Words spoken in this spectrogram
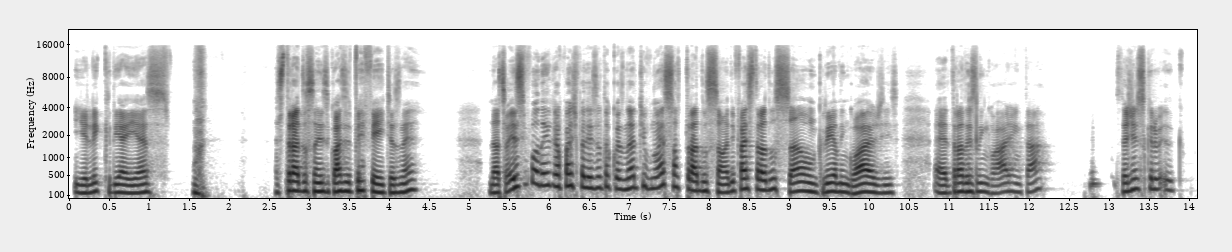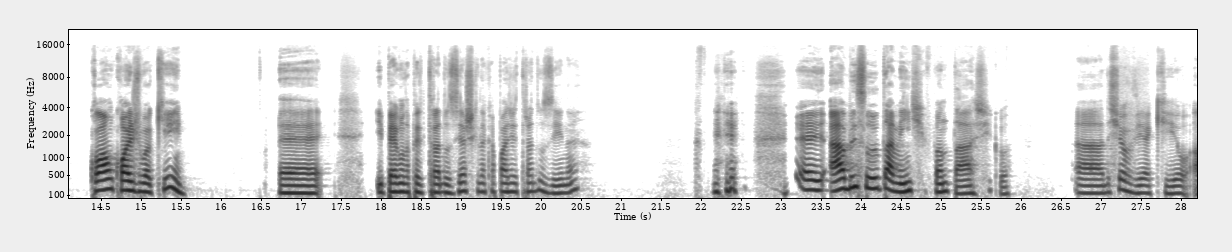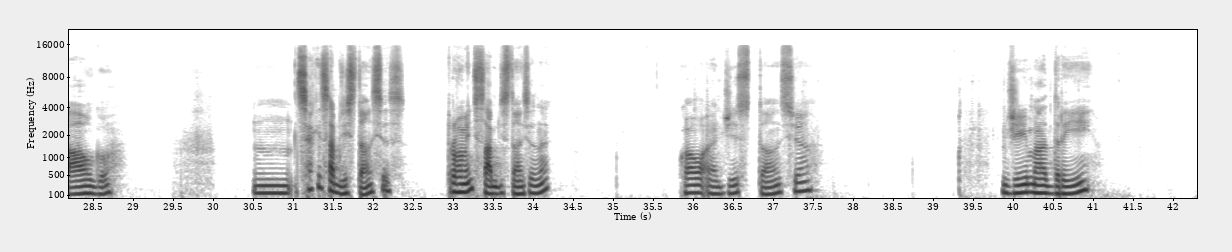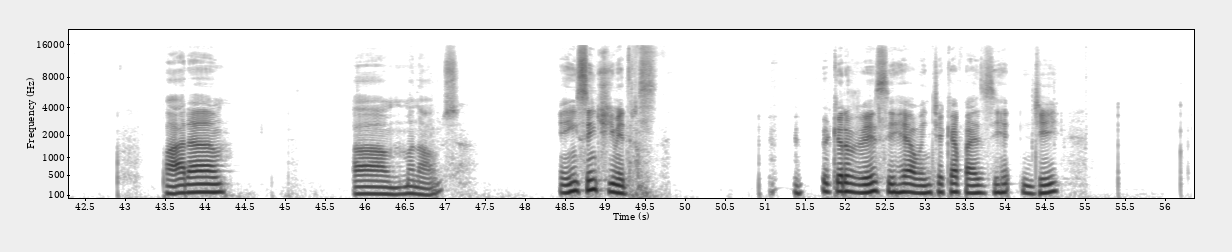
E ele cria aí as, as traduções quase perfeitas, né? Esse poder é capaz de fazer outra coisa. Não é, tipo, não é só tradução, ele faz tradução, cria linguagens, é, traduz linguagem, tá? Se a gente escrever, colar um código aqui é, e pergunta para ele traduzir, acho que ele é capaz de traduzir, né? é absolutamente fantástico. Uh, deixa eu ver aqui algo. Hum, será que ele sabe distâncias? Provavelmente sabe distâncias, né? Qual a distância de Madrid para uh, Manaus? Em centímetros. Eu quero ver se realmente é capaz de, de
